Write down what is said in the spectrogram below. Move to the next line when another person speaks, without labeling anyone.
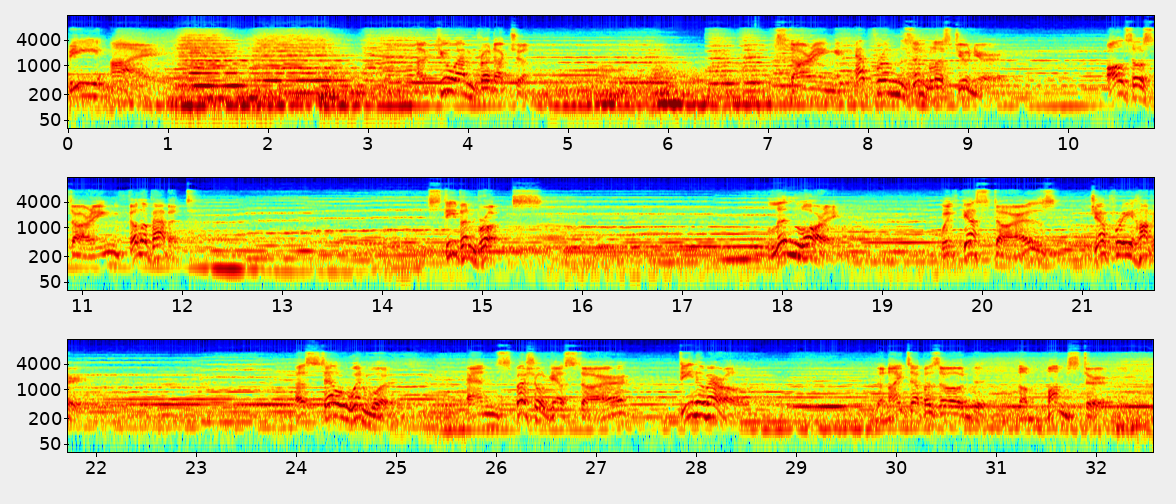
BI. A QM production. Starring Efrem Zimbalist Jr. Also starring Philip Abbott. Stephen Brooks. Lynn Loring, With guest stars Jeffrey Hunter. Estelle Winwood. And special guest star Dina Merrill. Tonight's episode The Monster.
